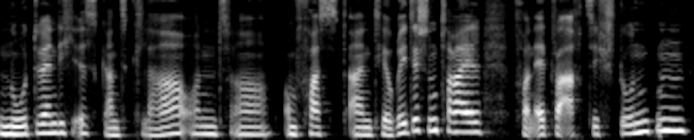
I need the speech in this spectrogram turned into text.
notwendig ist, ganz klar, und äh, umfasst einen theoretischen Teil von etwa 80 Stunden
